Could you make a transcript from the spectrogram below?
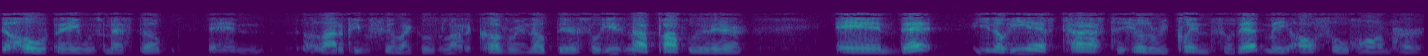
the whole thing was messed up, and a lot of people feel like there was a lot of covering up there. So he's not popular there, and that you know he has ties to Hillary Clinton, so that may also harm her.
